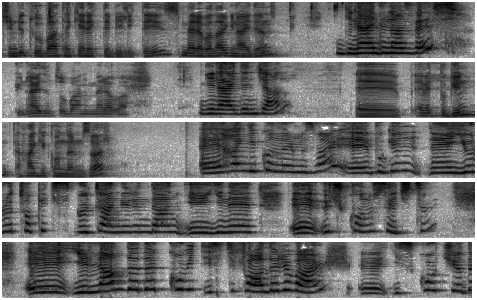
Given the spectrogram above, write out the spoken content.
şimdi Tuğba Tekerek'le birlikteyiz. Merhabalar, günaydın. Günaydın Özdeş. Günaydın Tuğba Hanım, merhaba. Günaydın Can. Ee, evet bugün hangi konularımız var? Ee, hangi konularımız var? Ee, bugün e, Eurotopics bültenlerinden e, yine e, üç konu seçtim. Ee, İrlanda'da Covid istifaları var. Ee, İskoçya'da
